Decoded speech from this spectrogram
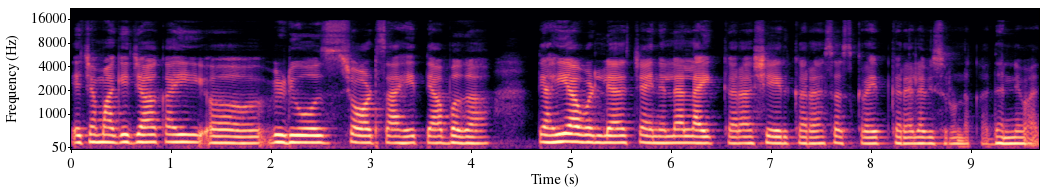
याच्यामागे ज्या काही व्हिडिओज शॉर्ट्स आहेत त्या बघा. त्याही आवडल्यास चॅनलला लाईक करा शेअर करा सबस्क्राईब करायला विसरू नका. धन्यवाद.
